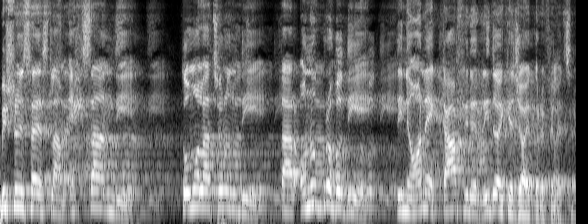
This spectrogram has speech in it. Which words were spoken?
বিষ্ণু ইসা ইসলাম এহসান দিয়ে, কোমল আচরণ দিয়ে, তার অনুগ্রহ দিয়ে তিনি অনেক কাফিরের হৃদয়কে জয় করে ফেলেছেন।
